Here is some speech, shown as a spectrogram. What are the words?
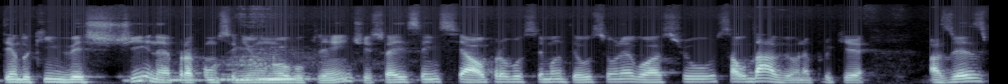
tendo que investir, né, para conseguir um novo cliente, isso é essencial para você manter o seu negócio saudável, né? Porque às vezes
